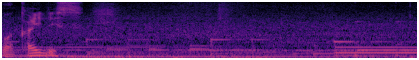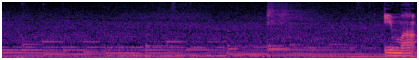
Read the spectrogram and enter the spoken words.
和解です。今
